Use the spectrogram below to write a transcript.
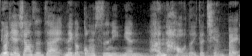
有点像是在那个公司里面很好的一个前辈。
